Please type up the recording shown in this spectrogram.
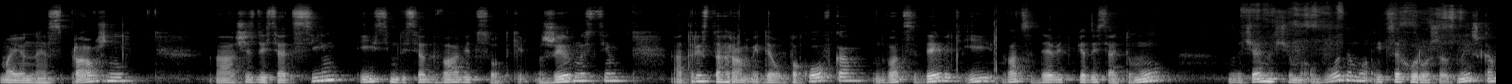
майонез справжній. а, 67 і 72% жирності. 300 грам іде упаковка 29 і 29,50. Тому, звичайно, що ми обводимо, і це хороша знижка.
